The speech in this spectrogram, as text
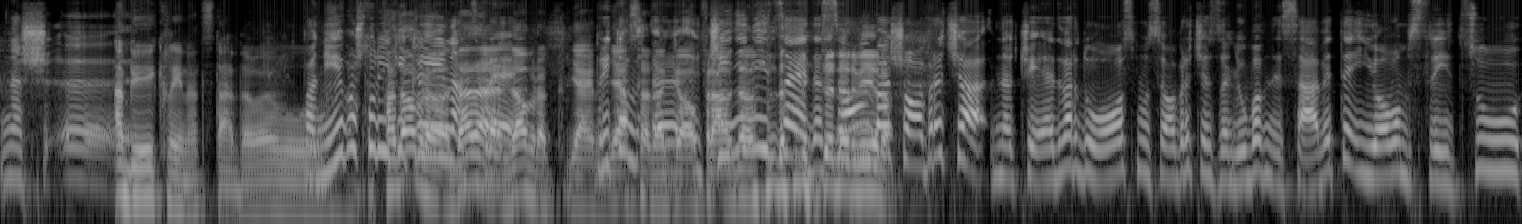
Naš, e, A bio i klinac tada. U... pa nije baš toliki pa dobro, klinac, da, da, bre. dobro, ja, Pritom, ja sada ga e, opravdam Činjenica da je da se on baš obraća, znači Edvardu VIII se obraća za ljubavne savete i ovom stricu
